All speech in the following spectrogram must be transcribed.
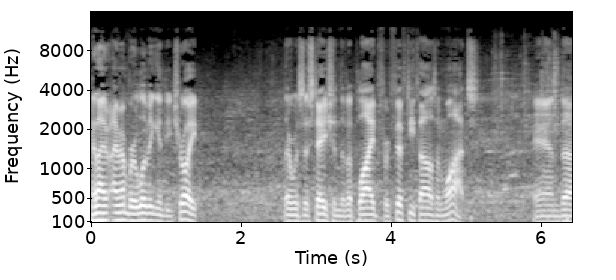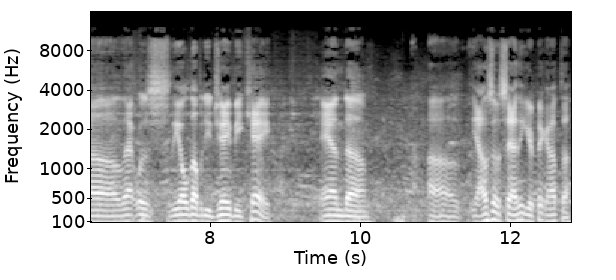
and I, I remember living in Detroit. There was a station that applied for 50,000 watts, and uh, that was the old WJBK. And uh, uh, yeah, I was going to say, I think you're picking up the,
